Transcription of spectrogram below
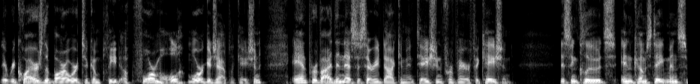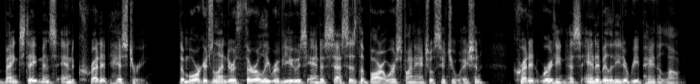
It requires the borrower to complete a formal mortgage application and provide the necessary documentation for verification. This includes income statements, bank statements, and credit history. The mortgage lender thoroughly reviews and assesses the borrower's financial situation, credit worthiness, and ability to repay the loan.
